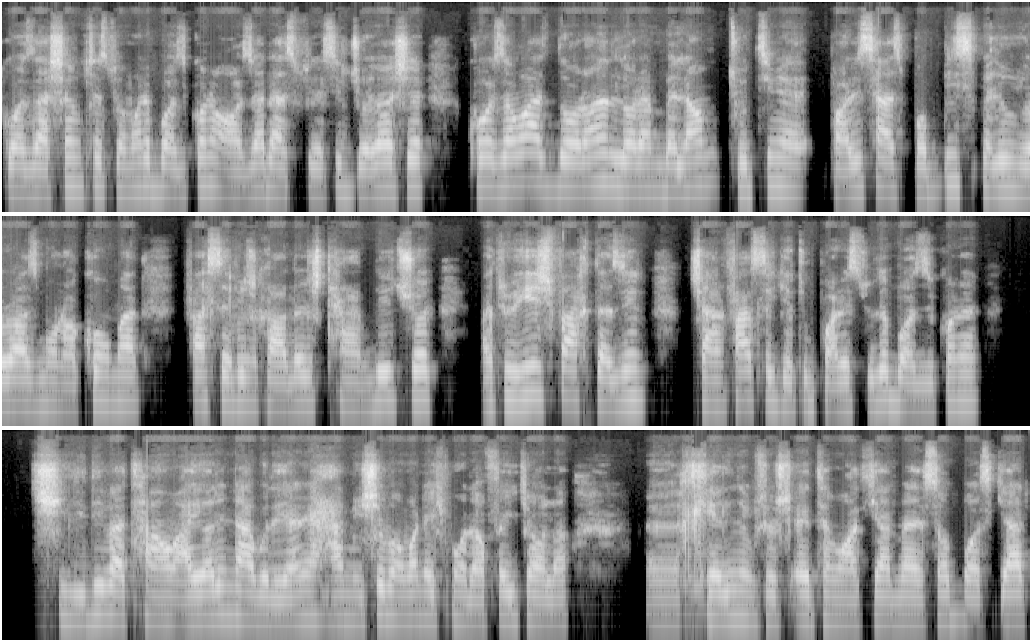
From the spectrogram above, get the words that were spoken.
گذشته می‌تونست به عنوان بازیکن آزاد از پی اس جی جدا شه کورزاوا از دوران لورن بلام تو تیم پاریس هست با 20 میلیون یورو از موناکو اومد. فصل پیش قراردادش تمدید شد و تو هیچ وقت از این چند فصلی که تو پاریس بوده بازیکن کلیدی و تمام عیاری نبوده. یعنی همیشه به عنوان یک مدافعی که حالا خیلی نمیشه اعتماد کرد و حساب باز کرد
